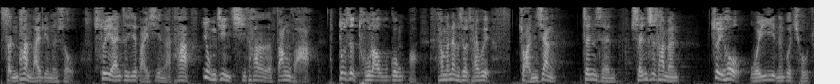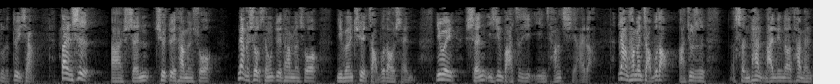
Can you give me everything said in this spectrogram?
审判来临的时候，虽然这些百姓啊，他用尽其他的方法，都是徒劳无功啊，他们那个时候才会转向真神，神是他们最后唯一能够求助的对象。但是啊，神却对他们说。那个时候，神对他们说：“你们却找不到神，因为神已经把自己隐藏起来了，让他们找不到啊！就是审判来临到他们，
